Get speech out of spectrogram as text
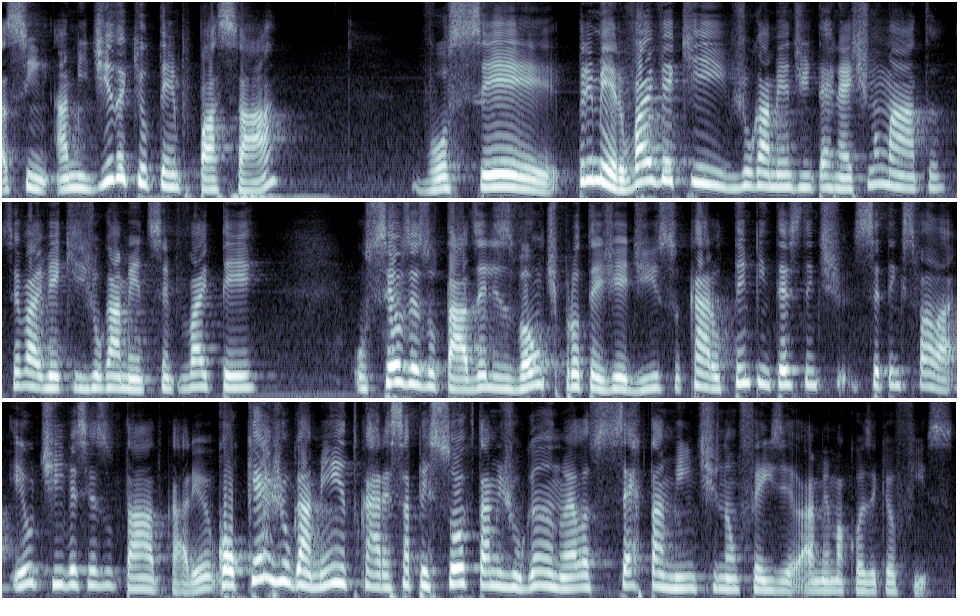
assim, à medida que o tempo passar, você. Primeiro, vai ver que julgamento de internet não mata. Você vai ver que julgamento sempre vai ter. os seus resultados, eles vão te proteger disso. Cara, o tempo inteiro você tem que, você tem que se falar, eu tive esse resultado, cara. Eu, qualquer julgamento, cara, essa pessoa que tá me julgando, ela certamente não fez a mesma coisa que eu fiz.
